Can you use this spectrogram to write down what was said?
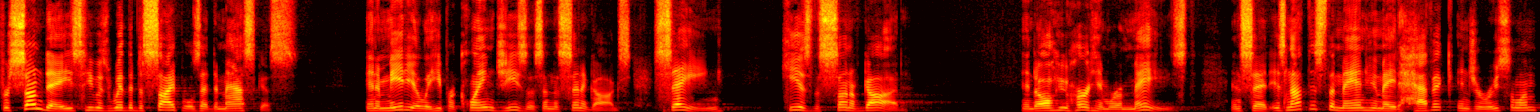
For some days he was with the disciples at Damascus, and immediately he proclaimed Jesus in the synagogues, saying, He is the Son of God. And all who heard him were amazed and said, Is not this the man who made havoc in Jerusalem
